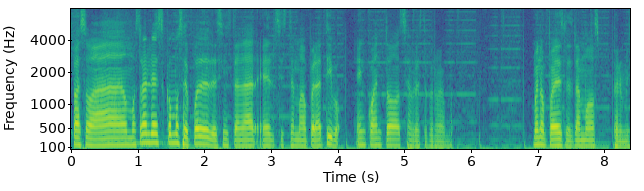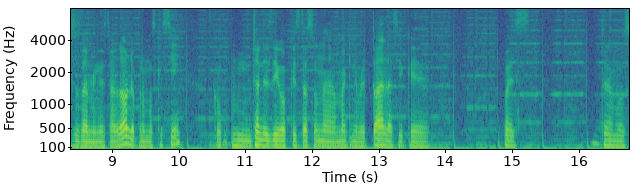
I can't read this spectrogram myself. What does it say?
paso a mostrarles cómo se puede desinstalar el sistema operativo en cuanto se abra este programa. Bueno pues les damos permisos de administrador le ponemos que sí. Mm, ya les digo que esta es una máquina virtual así que pues tenemos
